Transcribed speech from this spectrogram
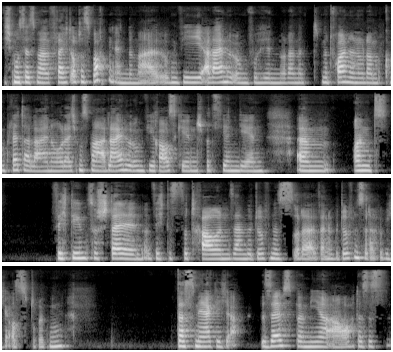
ich muss jetzt mal vielleicht auch das Wochenende mal irgendwie alleine irgendwo hin oder mit, mit Freundinnen oder komplett alleine oder ich muss mal alleine irgendwie rausgehen, spazieren gehen ähm, und sich dem zu stellen und sich das zu trauen, sein Bedürfnis oder seine Bedürfnisse da wirklich auszudrücken. Das merke ich selbst bei mir auch, dass es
